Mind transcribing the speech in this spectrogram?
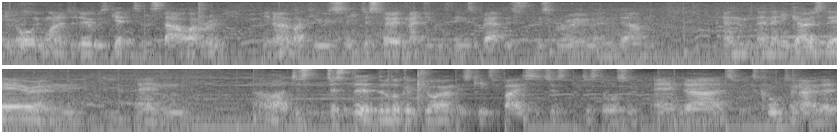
he, all he wanted to do was get into the Starlight room. You know, like he was, he just heard magical things about this, this room and, um, and, and then he goes there and and oh, just just the, the look of joy on this kid's face is just just awesome and uh, it's, it's cool to know that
